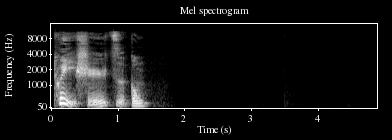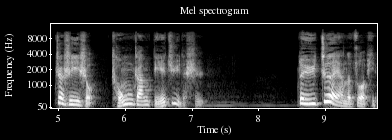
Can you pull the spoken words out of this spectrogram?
退食自宫。这是一首重章叠句的诗。对于这样的作品，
